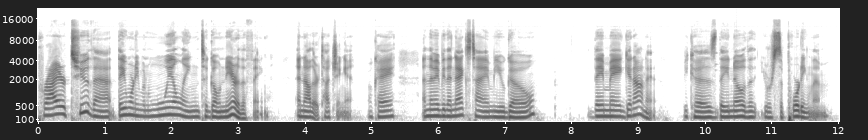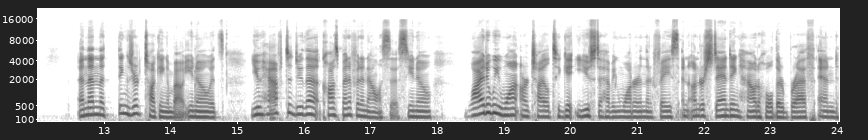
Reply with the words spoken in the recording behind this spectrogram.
prior to that they weren't even willing to go near the thing and now they're touching it okay and then maybe the next time you go they may get on it because they know that you're supporting them. And then the things you're talking about, you know, it's you have to do that cost benefit analysis. You know, why do we want our child to get used to having water in their face and understanding how to hold their breath and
